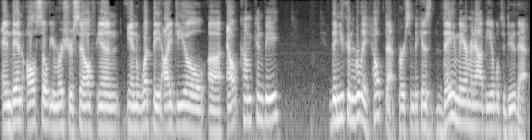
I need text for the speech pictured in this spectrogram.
and then also immerse yourself in in what the ideal uh, outcome can be then you can really help that person because they may or may not be able to do that.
